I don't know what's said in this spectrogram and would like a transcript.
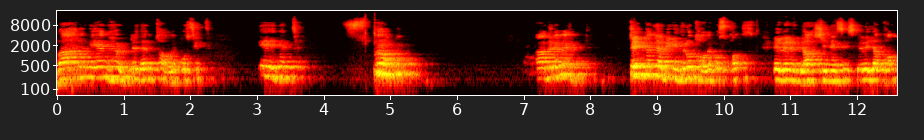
hver og en hørte den tale på sitt eget språk. Er dere med? Tenk at jeg begynner å tale på spansk, eller ja, kinesisk eller japan,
